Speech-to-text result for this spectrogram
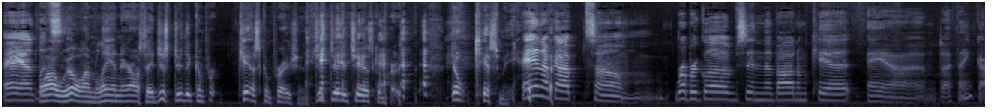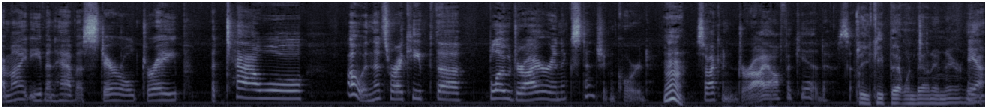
And Well, I will. I'm laying there. I'll say, just do the comp- chest compressions. Just do the chest compressions. Don't kiss me. and I've got some rubber gloves in the bottom kit, and I think I might even have a sterile drape, a towel. Oh, and that's where I keep the blow dryer and extension cord, Hmm. so I can dry off a kid. So. So you keep that one down in there. Yeah.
